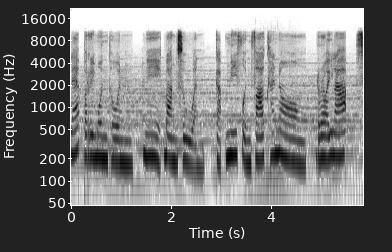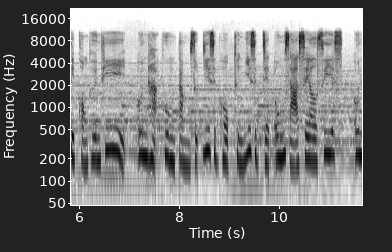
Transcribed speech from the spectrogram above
และปริมณฑล เมฆบางส่วน กับมีฝนฟ้าคะนอง ร้อยละ 10 ของพื้นที่ อุณหภูมิต่ำสุด 26-27 องศาเซลเซียส อุณ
